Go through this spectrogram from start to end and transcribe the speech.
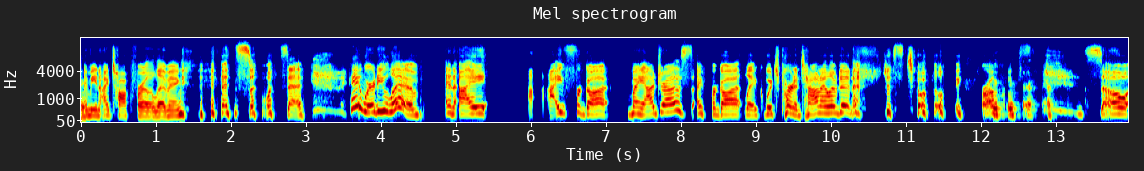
I mean, I talk for a living. and someone said, Hey, where do you live? And I I forgot my address. I forgot like which part of town I lived in. I just totally froze. so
